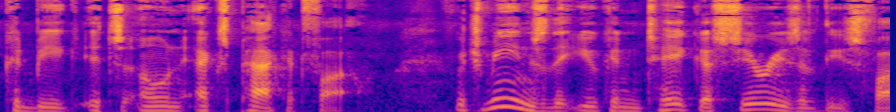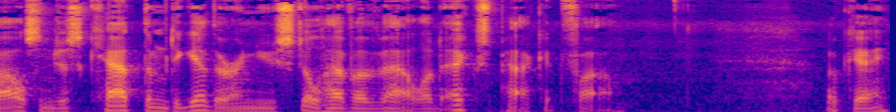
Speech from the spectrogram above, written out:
could be its own XPacket file, which means that you can take a series of these files and just cat them together and you still have a valid XPacket file. Okay.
